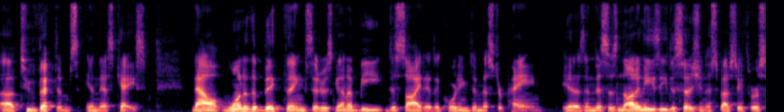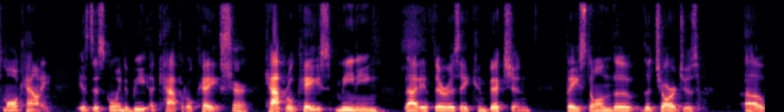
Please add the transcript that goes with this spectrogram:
uh, two victims in this case. Now, one of the big things that is going to be decided, according to Mr. Payne, is, and this is not an easy decision, especially if we're a small county, is this going to be a capital case? Sure. Capital case meaning that if there is a conviction based on the, the charges, uh,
